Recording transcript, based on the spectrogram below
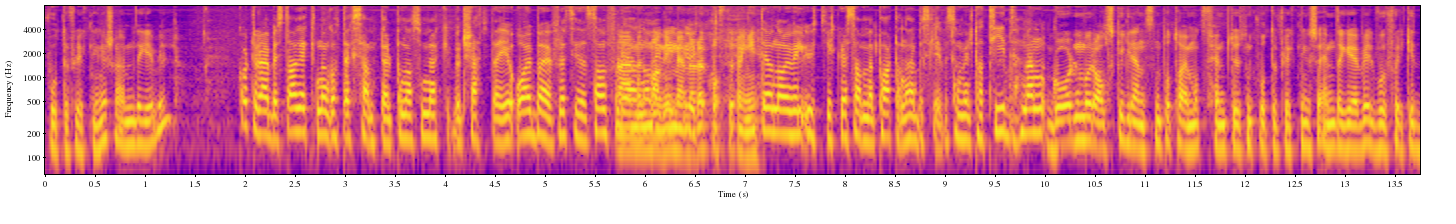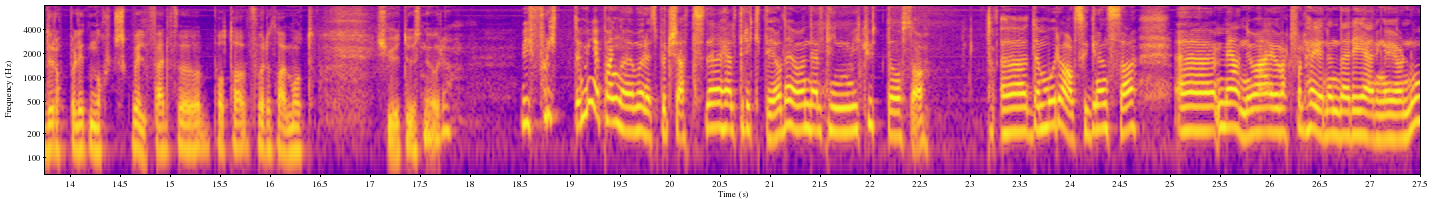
kvoteflyktninger, som MDG vil? Kortere arbeidsdag er ikke noe godt eksempel på noe som øker budsjettet i år. bare for å si Det sånn. Nei, men mange mener det koster penger. Det er jo noe vi vil utvikle sammen med partene i arbeidslivet, som vil ta tid. Men Går den moralske grensen på å ta imot 5000 kvoteflyktninger som MDG vil? Hvorfor ikke droppe litt norsk velferd for, ta, for å ta imot 20 000 i året? Vi flytter mye penger i vårt budsjett, det er helt riktig. Og det er jo en del ting vi kutter også. Eh, den moralske grensa eh, mener jeg er i hvert fall høyere enn det regjeringa gjør nå.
